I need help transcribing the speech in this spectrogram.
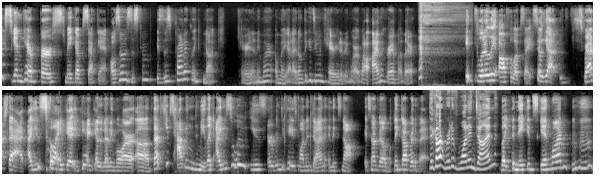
like skincare first, makeup second. Also, is this is this product like not carried anymore? Oh my god, I don't think it's even carried anymore. Wow, I'm a grandmother. it's literally off the website. So yeah, scratch that. I used to like it. You can't get it anymore. Uh, that keeps happening to me. Like I used to use Urban Decay's One and Done, and it's not. It's not available. They got rid of it. They got rid of one and done. Like the Naked Skin one. Mm-hmm.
